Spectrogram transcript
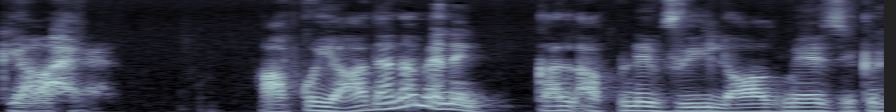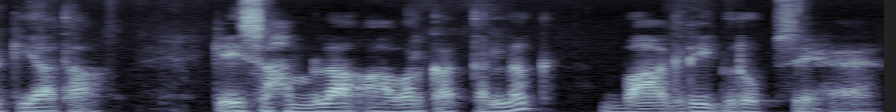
क्या है? आपको याद है ना मैंने कल अपने वीलॉग में ज़िक्र किया था कि इस हमला आवर का तल्लक बागरी ग्रुप से है।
